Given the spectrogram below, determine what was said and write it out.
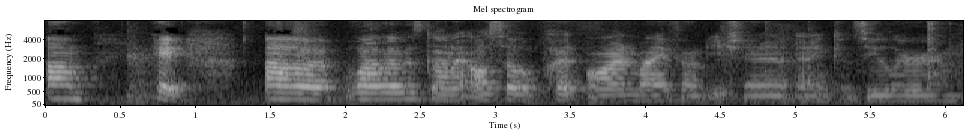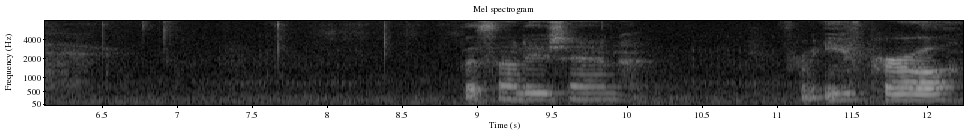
Um, hey, uh, while I was gone, I also put on my foundation and concealer. This foundation from Eve Pearl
